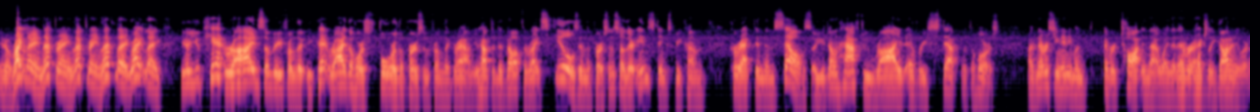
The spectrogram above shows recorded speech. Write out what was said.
you know, right lane, left rein, left rein, left leg, right leg. You know, you can't ride somebody from the, you can't ride the horse for the person from the ground. You have to develop the right skills in the person so their instincts become correct in themselves. So you don't have to ride every step with the horse. I've never seen anyone ever taught in that way that ever actually got anywhere.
